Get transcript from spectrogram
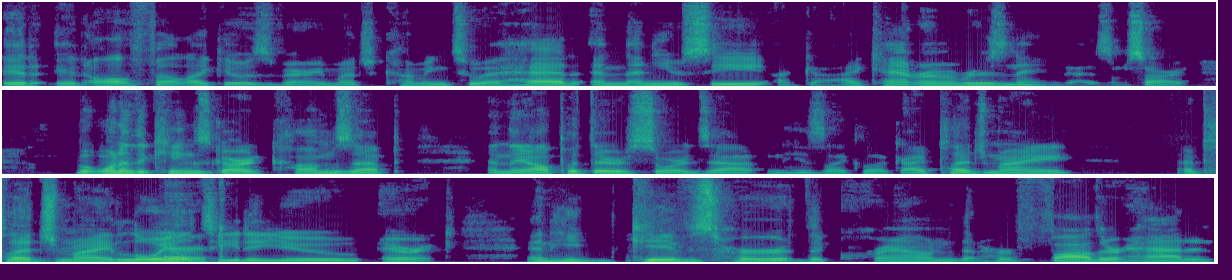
it it all felt like it was very much coming to a head. And then you see a guy, I can't remember his name, guys. I'm sorry, but one of the King's Guard comes up, and they all put their swords out, and he's like, "Look, I pledge my." I pledge my loyalty to you, Eric. And he gives her the crown that her father had, in,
